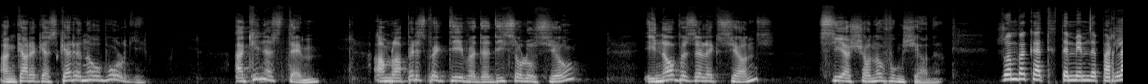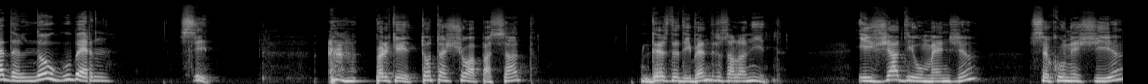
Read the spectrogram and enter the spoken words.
encara que Esquerra no ho vulgui. Aquí n'estem, amb la perspectiva de dissolució i noves eleccions si això no funciona. Joan Becat, també hem de parlar del nou govern. Sí, perquè tot això ha passat des de divendres a la nit i ja diumenge se coneixia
